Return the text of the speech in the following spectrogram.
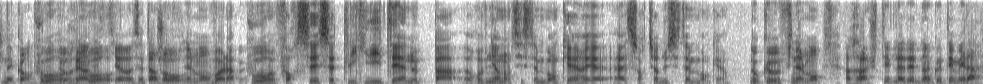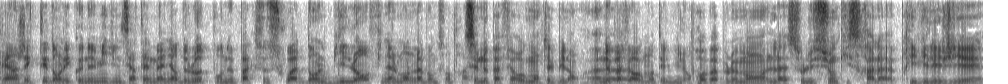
D'accord. Pour, réinvestir cet argent finalement. Voilà, pour forcer cette liquidité à ne pas revenir dans le système bancaire et à, sortir du système bancaire. Donc finalement, racheter de la dette d'un côté, mais la réinjecter dans l'économie d'une certaine manière de l'autre pour ne pas que ce soit dans le bilan finalement de la Banque centrale. C'est ne pas faire augmenter le bilan. ne pas faire augmenter le bilan. Probablement la solution qui sera la privilégiée.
